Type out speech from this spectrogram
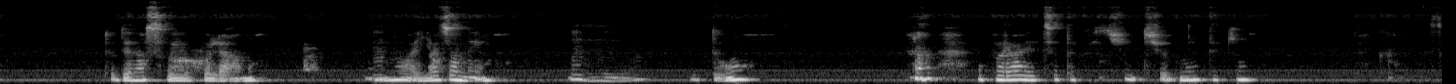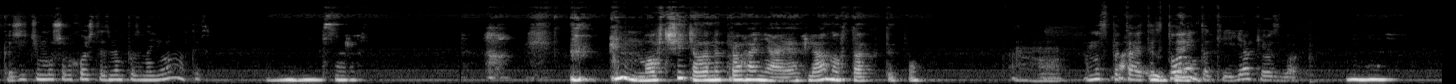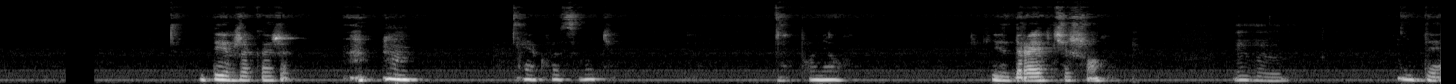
туди на свою поляну. Ну, а я за ним Угу. йду. Опирається так чудний такий. Скажіть йому, що ви хочете з ним познайомитись? Зараз. Мовчить, але не проганяє. Глянув так, типу. Ага. Ну спитайте, А, хто іде. він такий, як його звати? Мгм. Іди вже каже. Як вас звуть? Не поняв. Якийсь древ чи що. Угу. Іде.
